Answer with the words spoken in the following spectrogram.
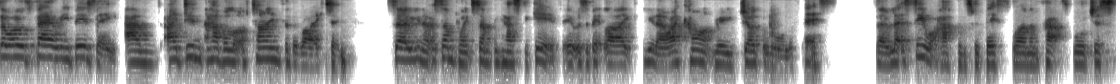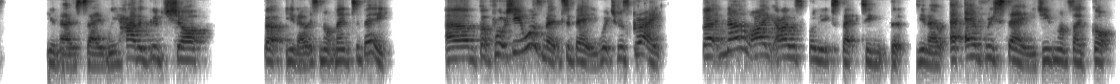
So I was very busy and I didn't have a lot of time for the writing. So, you know, at some point something has to give. It was a bit like, you know, I can't really juggle all of this. So let's see what happens with this one. And perhaps we'll just, you know, say we had a good shot, but, you know, it's not meant to be. Um, but fortunately, it was meant to be, which was great. But no, I, I was fully expecting that, you know, at every stage, even once I got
